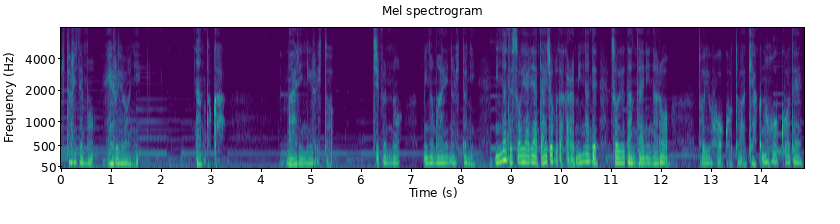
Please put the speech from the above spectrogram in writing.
一人でも減るようになんとか周りにいる人自分の身の回りの人にみんなでそうやりゃ大丈夫だからみんなでそういう団体になろうという方向とは逆の方向で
